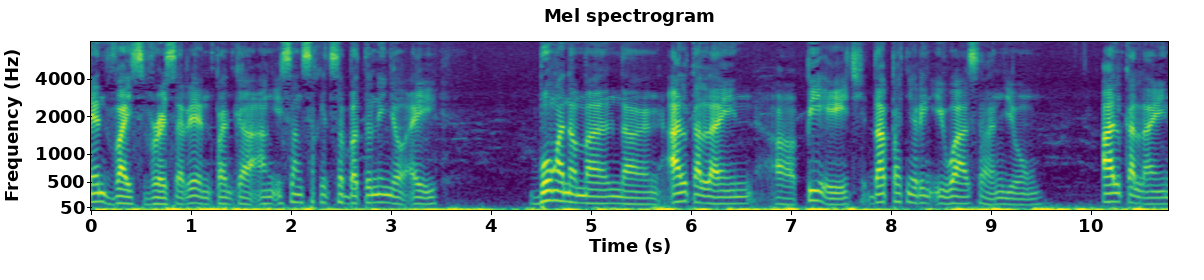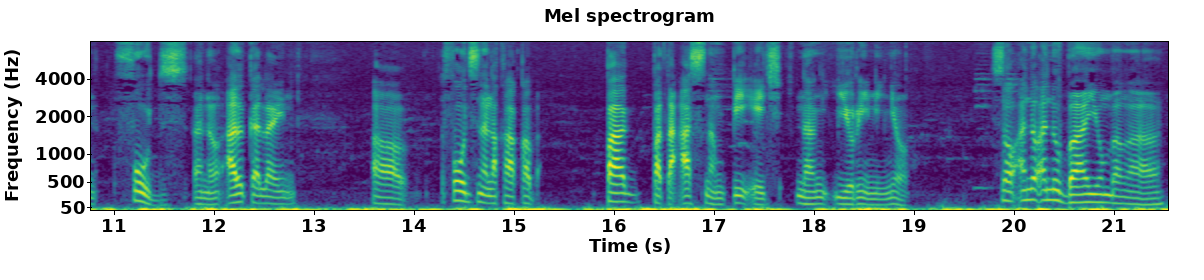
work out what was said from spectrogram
and vice versa rin. Pagka ang isang sakit sa bato ninyo ay bunga naman ng alkaline uh, pH dapat nyo ring iwasan yung alkaline foods ano alkaline uh, foods na nakaka pagpataas ng pH ng urine niyo. So ano-ano ba yung mga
